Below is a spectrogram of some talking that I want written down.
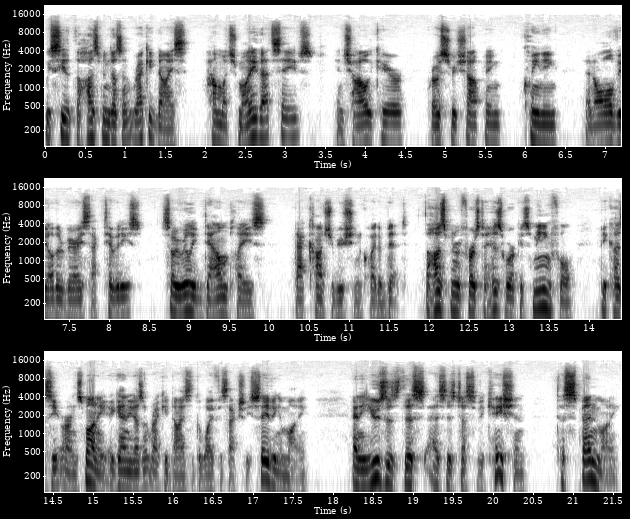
we see that the husband doesn't recognize how much money that saves in childcare, grocery shopping, cleaning, and all the other various activities. So he really downplays that contribution quite a bit. The husband refers to his work as meaningful because he earns money. Again, he doesn't recognize that the wife is actually saving him money. And he uses this as his justification to spend money.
